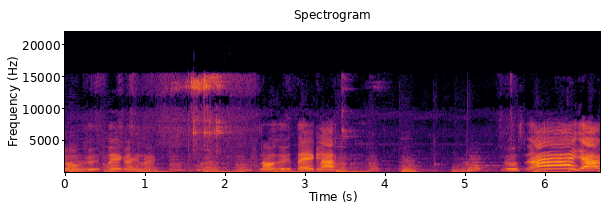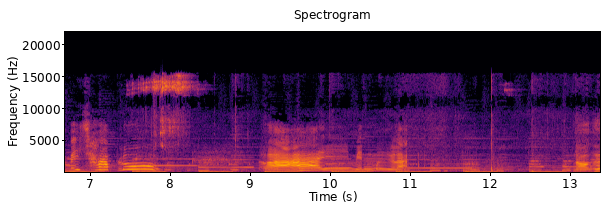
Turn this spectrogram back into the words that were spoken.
น้องอึแตกแล้วเห็นไหมน้องอึแตกละดูอ้าอย่าไปชับลูกวายเหม็นมือละน้องอึ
